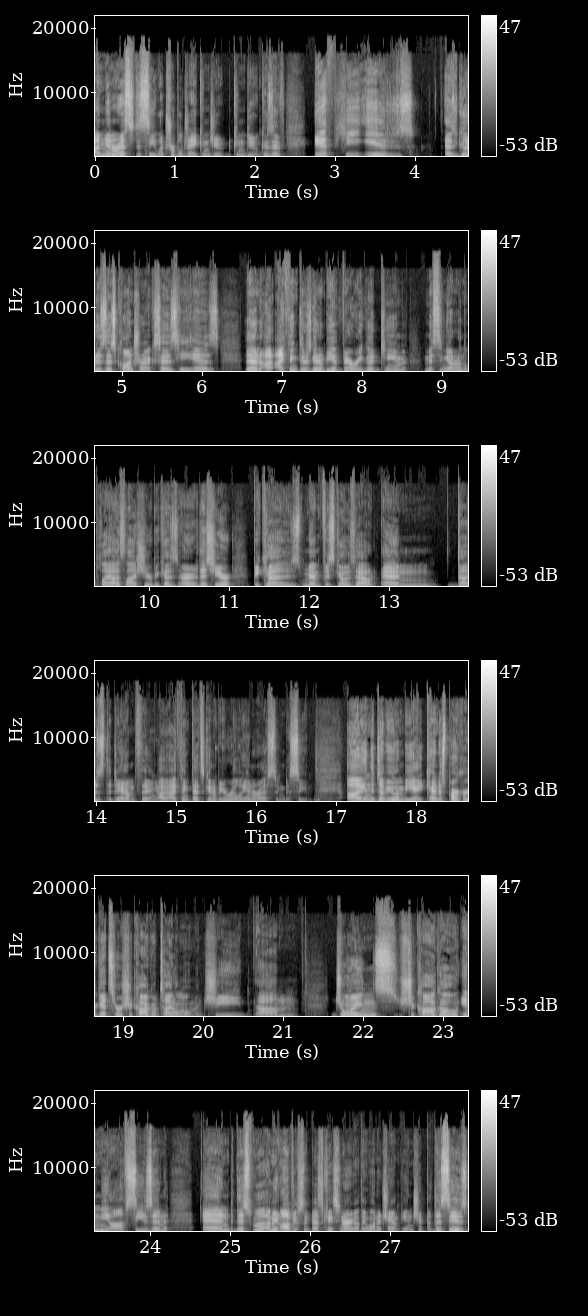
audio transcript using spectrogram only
i'm interested to see what triple j can do can do because if if he is as good as this contract says he is, then I, I think there's going to be a very good team missing out on the playoffs last year because, or this year, because Memphis goes out and does the damn thing. I, I think that's going to be really interesting to see. Uh, in the WNBA, Candace Parker gets her Chicago title moment. She um, joins Chicago in the offseason and this was, I mean, obviously, best case scenario, they won a championship, but this is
